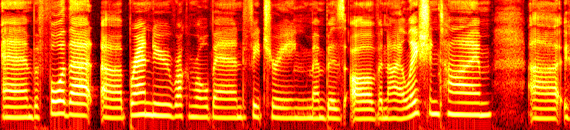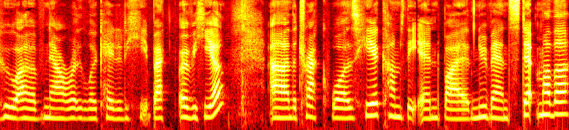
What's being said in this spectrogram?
And before that, a brand new rock and roll band featuring members of Annihilation Time, uh, who have now relocated here, back over here. Uh, the track was Here Comes the End by new band Stepmother.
